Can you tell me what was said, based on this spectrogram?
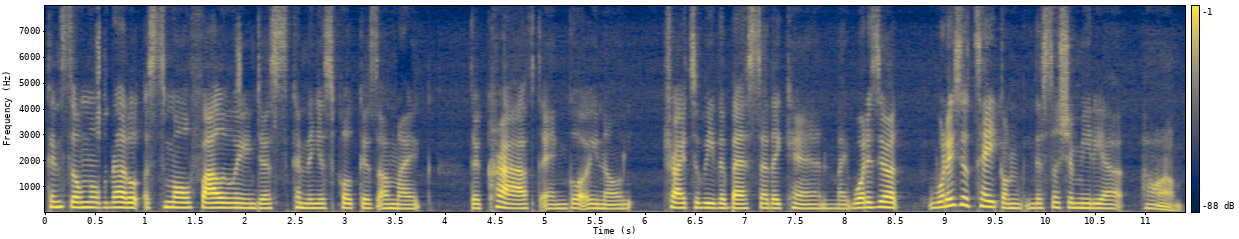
can someone with a small following just kind of just focus on like their craft and go, you know, try to be the best that they can? Like, what is your what is your take on the social media um,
